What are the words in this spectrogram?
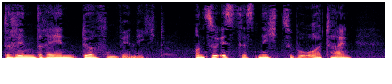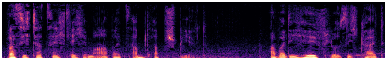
Drin drehen dürfen wir nicht. Und so ist es nicht zu beurteilen, was sich tatsächlich im Arbeitsamt abspielt. Aber die Hilflosigkeit,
